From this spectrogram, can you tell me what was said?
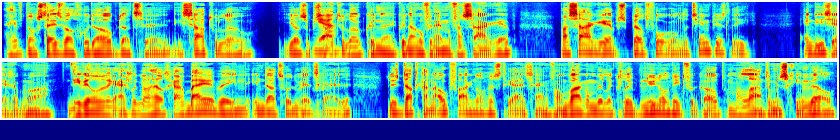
heeft nog steeds wel goede hoop dat ze die Satulo, Ja. Satulo kunnen, kunnen overnemen van Zagreb. Maar Zagreb speelt voorronde Champions League. En die zeggen, "Nou, die willen we er eigenlijk wel heel graag bij hebben in, in dat soort wedstrijden. Dus dat kan ook vaak nog een strijd zijn van waarom wil een club nu nog niet verkopen, maar later misschien wel.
